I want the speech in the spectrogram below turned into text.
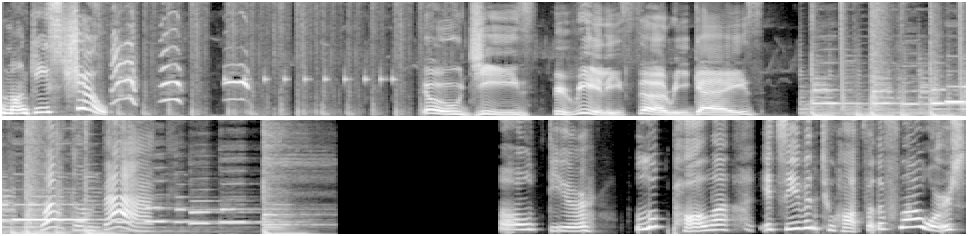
Shoo, monkeys, shoo! Oh, geez. We're really sorry, guys. Welcome back. Oh dear. Look, Paula, it's even too hot for the flowers.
